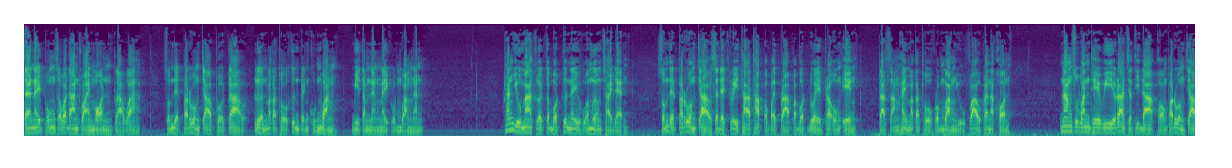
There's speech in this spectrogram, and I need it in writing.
แต่ในพงศวดานฝ่ายมอนกล่าวว่า สมเด็จพระร่วงเจ้าโปรดเกล้าเลื่อนมกะโทขึ้นเป็นขุนวัง มีตำแหน่งในกรมวังนั้น ครั้นอยู่มาเกิดกบฏขึ้นในหัวเมืองชายแดน สมเด็จพระร่วงเจ้าเสด็จกรีธาทัพออกไปปราบกบฏด้วยพระองค์เอง ตรัสสั่งให้มกโทกรมวังอยู่เฝ้าพระนคร นางสุวรรณเทวีราชธิดาของพระร่วงเจ้า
